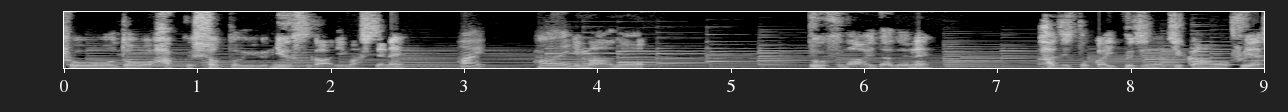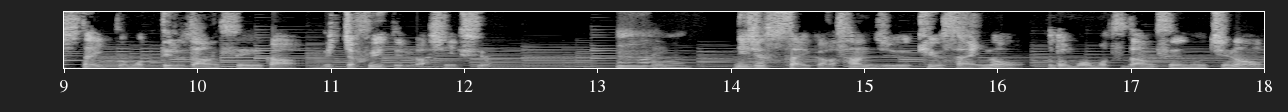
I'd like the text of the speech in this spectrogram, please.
共同白書というニュースがありましてね、はい。はい。今あの、夫婦の間でね、家事とか育児の時間を増やしたいと思ってる男性がめっちゃ増えてるらしいんですよ。うんはい20歳から39歳の子供を持つ男性のうちの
